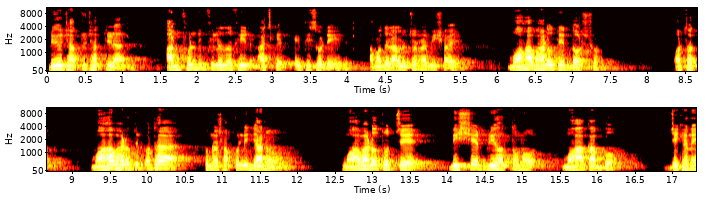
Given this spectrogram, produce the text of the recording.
প্রিয় ছাত্রছাত্রীরা আনফোল্ডিং ফিলোসফির আজকের এপিসোডে আমাদের আলোচনার বিষয় মহাভারতের দর্শন। অর্থাৎ মহাভারতের কথা তোমরা সকলেই জানো, মহাভারত হচ্ছে বিশ্বের বৃহত্তম মহাকাব্য, যেখানে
